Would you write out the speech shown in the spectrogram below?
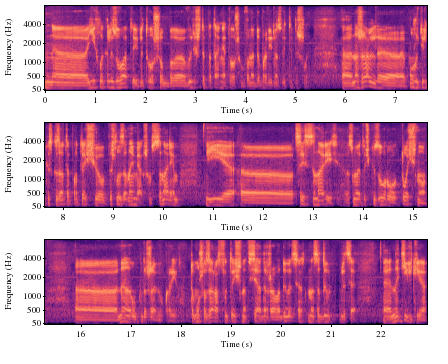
е, їх локалізувати і для того, щоб е, вирішити питання, того, щоб вони добровільно звідти пішли. Е, На жаль, можу тільки сказати про те, що пішли за найм'якшим сценарієм, і е, цей сценарій, з моєї точки зору, точно. Не на руку державі України, тому що зараз фактично вся держава дивиться на це дивляться не тільки е,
